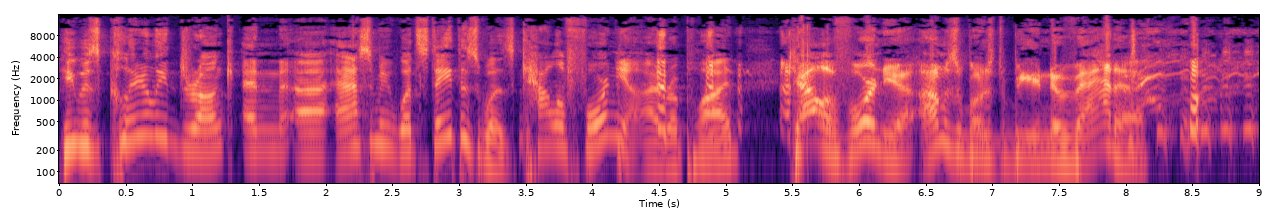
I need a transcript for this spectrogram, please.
He was clearly drunk and uh, asked me what state this was. California, I replied. California? I'm supposed to be in Nevada.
